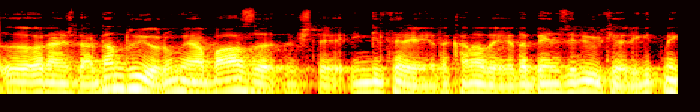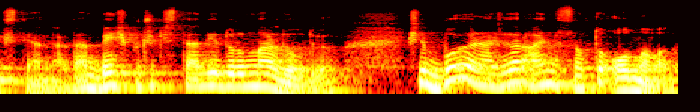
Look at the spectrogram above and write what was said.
öğrencilerden duyuyorum veya bazı işte İngiltere'ye ya da Kanada'ya ya da benzeri ülkelere gitmek isteyenlerden 5,5 istendiği durumlar da oluyor. Şimdi bu öğrenciler aynı sınıfta olmamalı.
